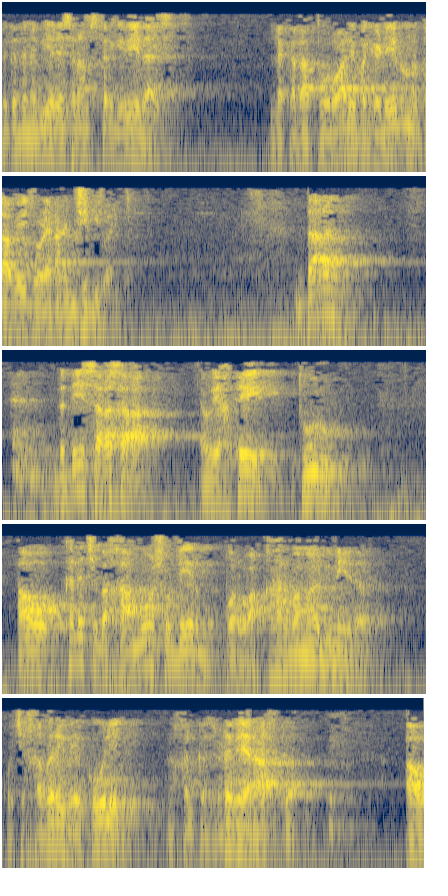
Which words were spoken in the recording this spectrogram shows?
ځکه د نبی علیه السلام سترګې وې داسې لکه دا توروالی پکې ډېر نو تا وې جوړې رانجي دي ورکې دا د دې سره سره او وختې تورو او کله چې به خاموش او ډېر پر وقار به معلومېده خو چې خبرې وې کولې نو خلک زړه به راخته او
